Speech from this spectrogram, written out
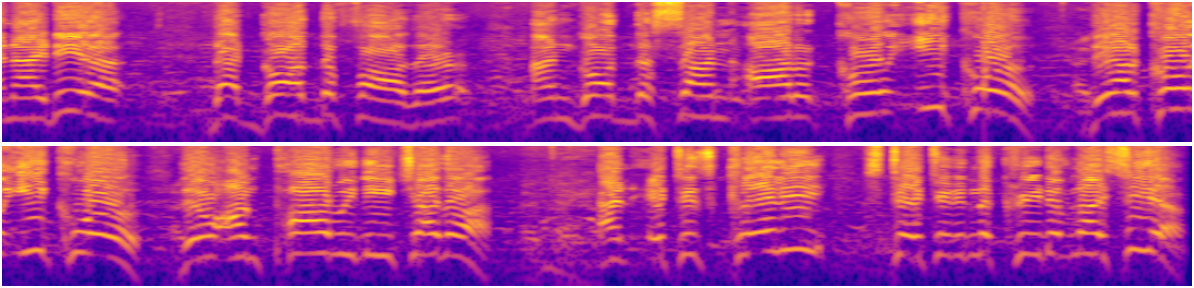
an idea that God the Father and God the Son are co-equal. They are co-equal. They are on par with each other. Okay. And it is clearly stated in the Creed of Nicaea,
